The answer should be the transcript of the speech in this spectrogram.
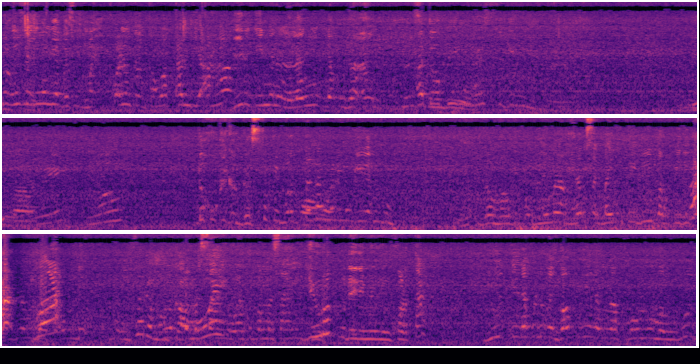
Yung isa mo niya kasi maikuan ang kagawatan di aha. Di, di man na langit na kudaan. Adobe, nice to gini. Di ba? No? Dako kay kagasto kay murag tanan man mo giyan mo. Ikaw, mga problema, harap sa 20 TV, bang pili ka lang. What? Isa na mga Ka, kamoy. Ano pa pamasahe? Europe mo din mo kwarta. Kaya ako nung kay yan ang mga promo manggod.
